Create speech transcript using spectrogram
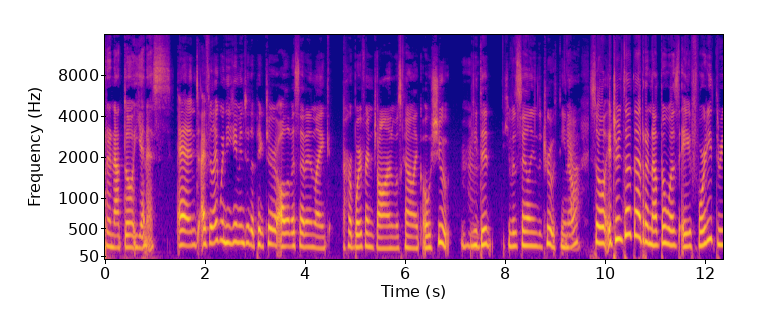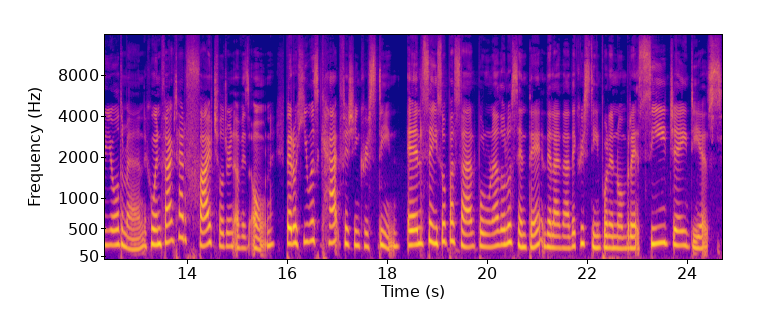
Renato Llenes. And I feel like when he came into the picture, all of a sudden, like, her boyfriend John was kind of like, oh, shoot. Mm-hmm. He did, he was telling the truth, you know? Yeah. So it turns out that Renato was a 43 year old man who, in fact, had five children of his own. Pero he was catfishing Christine. Él se hizo pasar por una adolescente de la edad de Christine por el nombre CJ Diaz.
